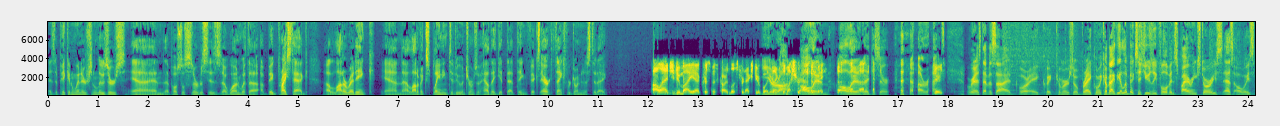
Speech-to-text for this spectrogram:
Is it picking winners and losers? Uh, and the Postal Service is uh, one with a, a big price tag, a lot of red ink, and a lot of explaining to do in terms of how they get that thing fixed. Eric, thanks for joining us today. I'll add you to my uh, Christmas card list for next year, Boyd. You're Thanks on. so much for all in. me. all in. Thank you, sir. all right. Cheers. We're going to step aside for a quick commercial break. When we come back, the Olympics is usually full of inspiring stories, as always.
